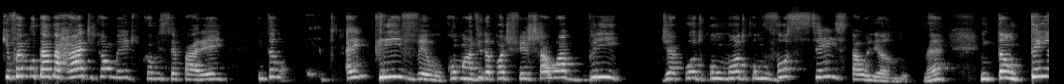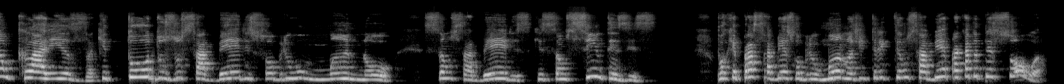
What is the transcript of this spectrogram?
que foi mudada radicalmente, porque eu me separei. Então, é incrível como a vida pode fechar ou abrir de acordo com o modo como você está olhando, né? Então, tenham clareza que todos os saberes sobre o humano são saberes que são sínteses porque para saber sobre o humano, a gente teria que ter um saber para cada pessoa.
